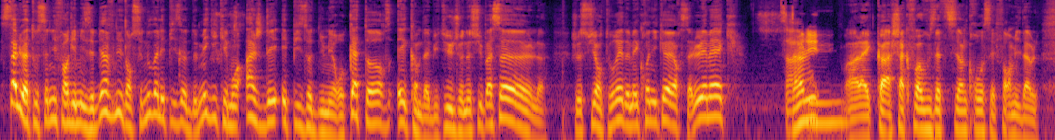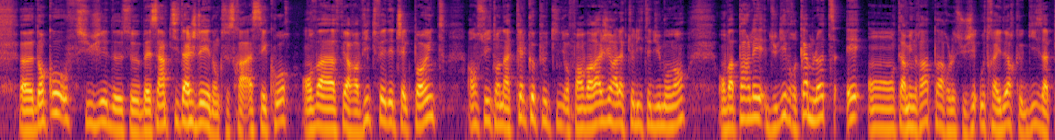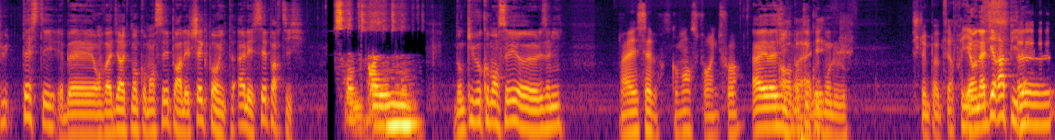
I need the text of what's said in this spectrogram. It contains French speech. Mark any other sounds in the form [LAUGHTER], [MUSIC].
Salut à tous, c'est Niforgamies et bienvenue dans ce nouvel épisode de Megeek et moi HD, épisode numéro 14. Et comme d'habitude, je ne suis pas seul. Je suis entouré de mes chroniqueurs. Salut les mecs Salut. Voilà, et à chaque fois vous êtes synchro, c'est formidable. Euh, donc au sujet de ce... Ben, c'est un petit HD, donc ce sera assez court. On va faire vite fait des checkpoints. Ensuite, on a quelques petits... Enfin, on va réagir à l'actualité du moment. On va parler du livre Camelot et on terminera par le sujet Outrider que Guise a pu tester. Et ben, on va directement commencer par les checkpoints. Allez, c'est parti. Donc qui veut commencer, euh, les amis? Allez Seb, commence pour une fois. Allez, vas-y, Oh, on bah, t'écoute, allez. mon loulou. Je vais pas me faire prier. Et on a dit rapide. Euh,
